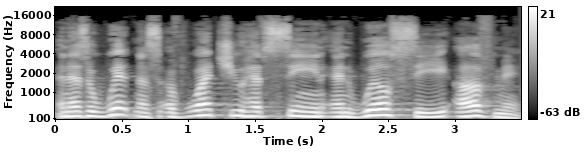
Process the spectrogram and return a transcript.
and as a witness of what you have seen and will see of me.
